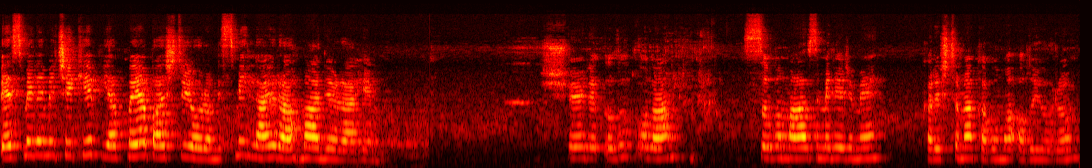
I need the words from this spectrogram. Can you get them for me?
Besmelemi çekip yapmaya başlıyorum. Bismillahirrahmanirrahim. Şöyle ılık olan sıvı malzemelerimi karıştırma kabıma alıyorum.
